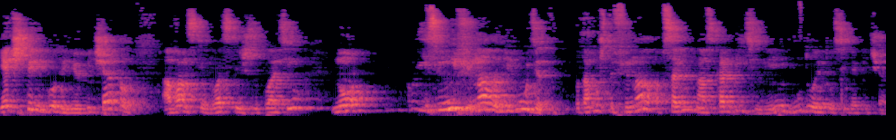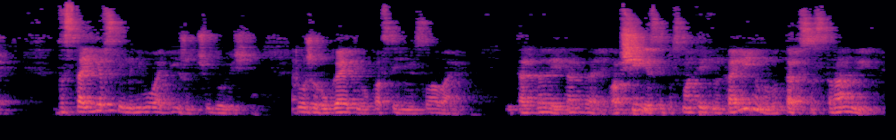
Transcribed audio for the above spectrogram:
я 4 года ее печатал, аванс тебе 20 тысяч заплатил, но, извини, финала не будет, потому что финал абсолютно оскорбительный, я не буду это у себя печатать. Достоевский на него обижен чудовищно, тоже ругает его последними словами и так далее, и так далее. Вообще, если посмотреть на Каренина вот так со стороны,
